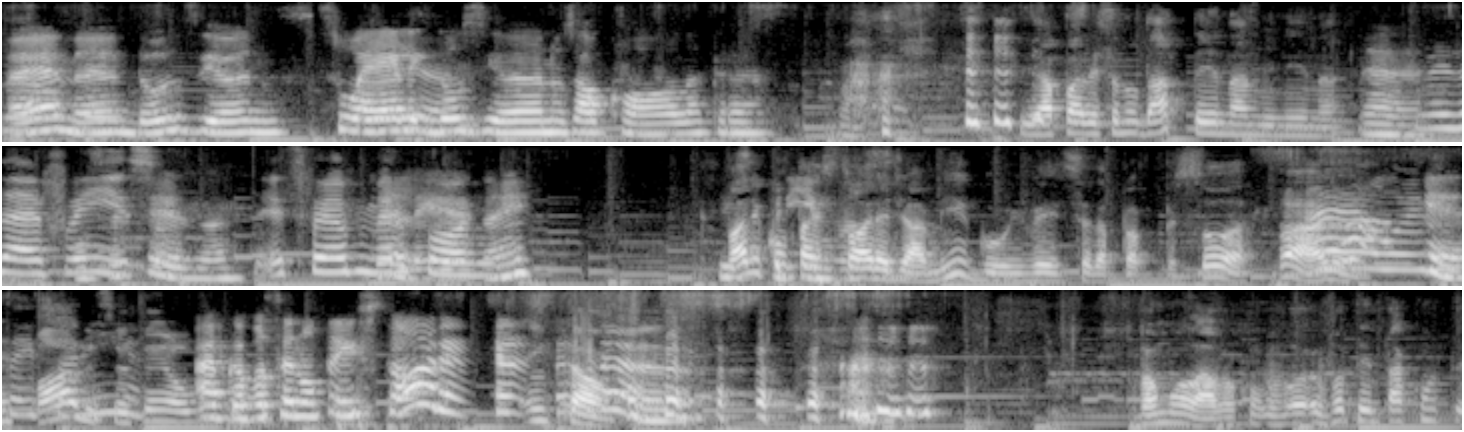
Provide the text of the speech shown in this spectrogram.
É, né? 12 anos. Suelen, 12 anos, alcoólatra. Ia aparecendo da T na menina. É, Mas é, com foi isso. certeza. Esse foi o primeiro Beleza, porre. hein? Vale Esses contar história de amigo em vez de ser da própria pessoa? Vale. É, Luiz, não tem Vale, você tem algum. Ah, porque você não tem história? Então, vamos lá, eu vou tentar conte-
